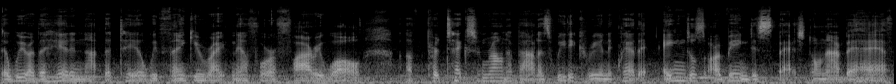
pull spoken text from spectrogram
that we are the head and not the tail. We thank you right now for a fiery wall of protection round about us. We decree and declare that angels are being dispatched on our behalf.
